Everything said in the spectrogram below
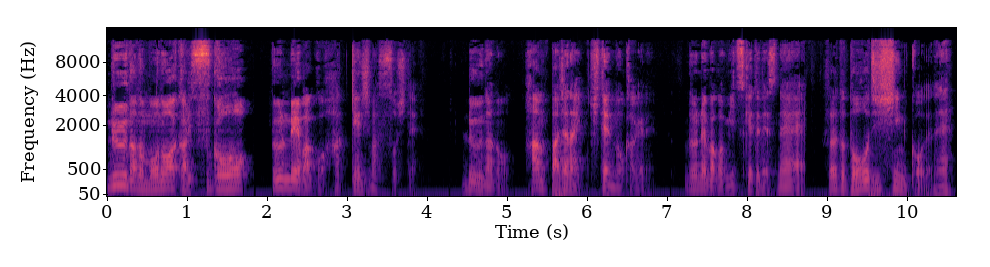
ルーナの物分かりすご分霊箱を発見します。そして、ルーナの半端じゃない起点のおかげで、分霊箱を見つけてですね、それと同時進行でね、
